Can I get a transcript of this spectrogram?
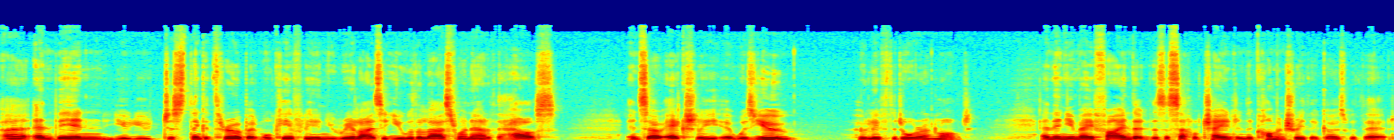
Uh, and then you, you just think it through a bit more carefully and you realize that you were the last one out of the house. And so actually, it was you who left the door unlocked. And then you may find that there's a subtle change in the commentary that goes with that.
